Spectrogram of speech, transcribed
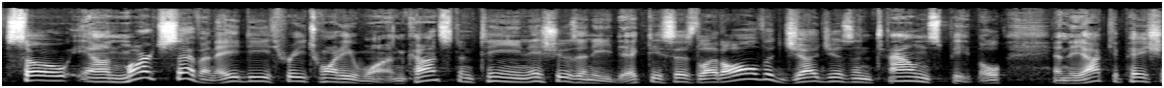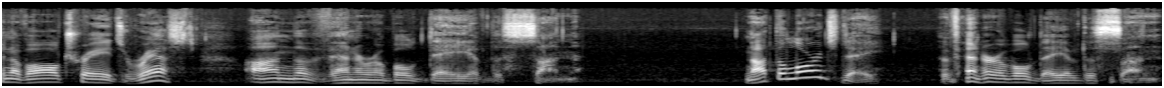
So on March 7, AD 321, Constantine issues an edict. He says, Let all the judges and townspeople and the occupation of all trades rest on the venerable day of the sun. Not the Lord's day, the venerable day of the sun.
